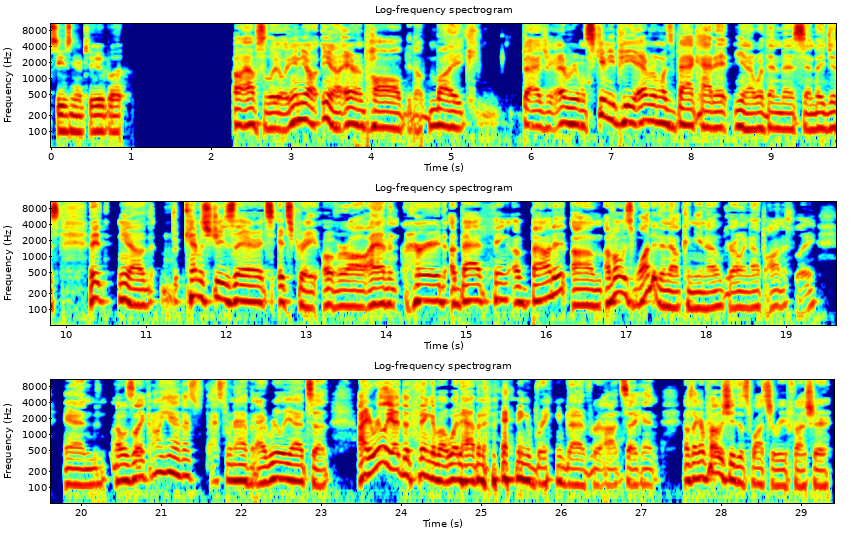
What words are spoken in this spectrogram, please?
season or two, but Oh, absolutely. And you know, you know, Aaron Paul, you know, Mike, Badger, everyone, Skinny P, everyone's back at it, you know, within this, and they just, they, you know, the, chemistry's there. It's it's great overall. I haven't heard a bad thing about it. Um, I've always wanted an El Camino growing up, honestly, and I was like, oh yeah, that's that's what happened. I really had to, I really had to think about what happened at the ending of Breaking Bad for a hot second. I was like, I probably should just watch a refresher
